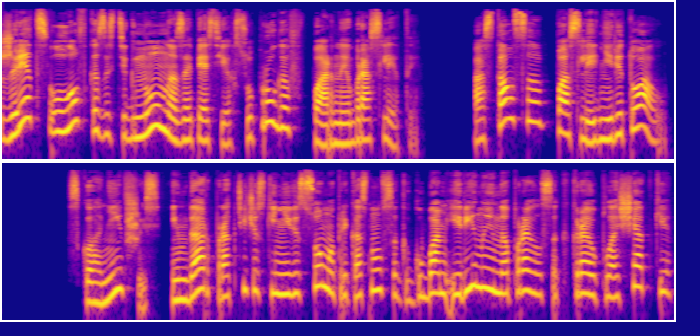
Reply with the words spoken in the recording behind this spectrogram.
Жрец ловко застегнул на запястьях супругов парные браслеты. Остался последний ритуал. Склонившись, Индар практически невесомо прикоснулся к губам Ирины и направился к краю площадки,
